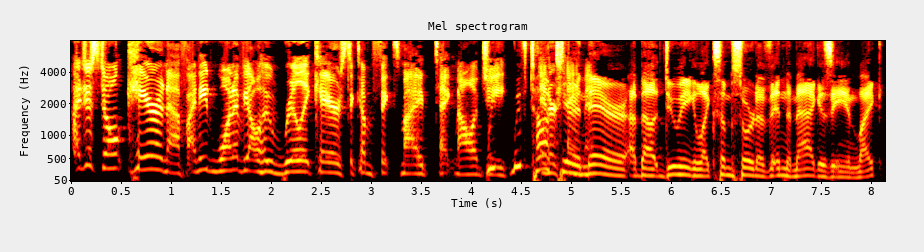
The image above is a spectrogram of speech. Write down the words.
I just don't care enough. I need one of y'all who really cares to come fix my technology. We've talked here and there about doing like some sort of in the magazine, like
